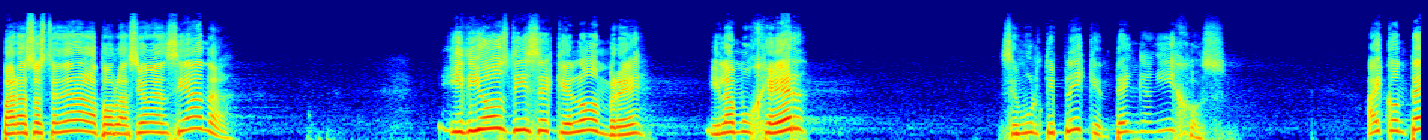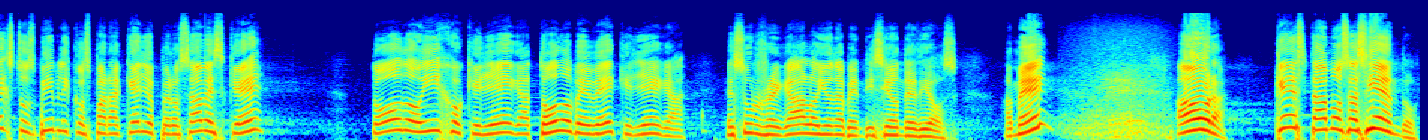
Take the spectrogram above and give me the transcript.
para sostener a la población anciana. Y Dios dice que el hombre y la mujer se multipliquen, tengan hijos. Hay contextos bíblicos para aquello, pero ¿sabes qué? Todo hijo que llega, todo bebé que llega, es un regalo y una bendición de Dios. Amén. Ahora, ¿qué estamos haciendo?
